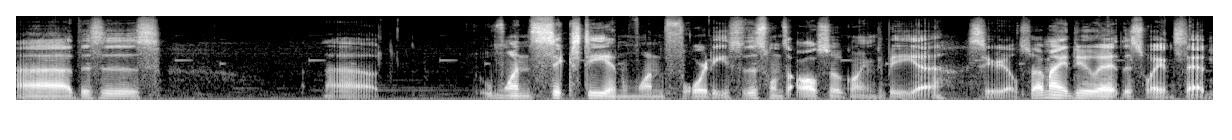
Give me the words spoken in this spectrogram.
uh, this is uh, 160 and 140, so this one's also going to be a serial. So I might do it this way instead.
